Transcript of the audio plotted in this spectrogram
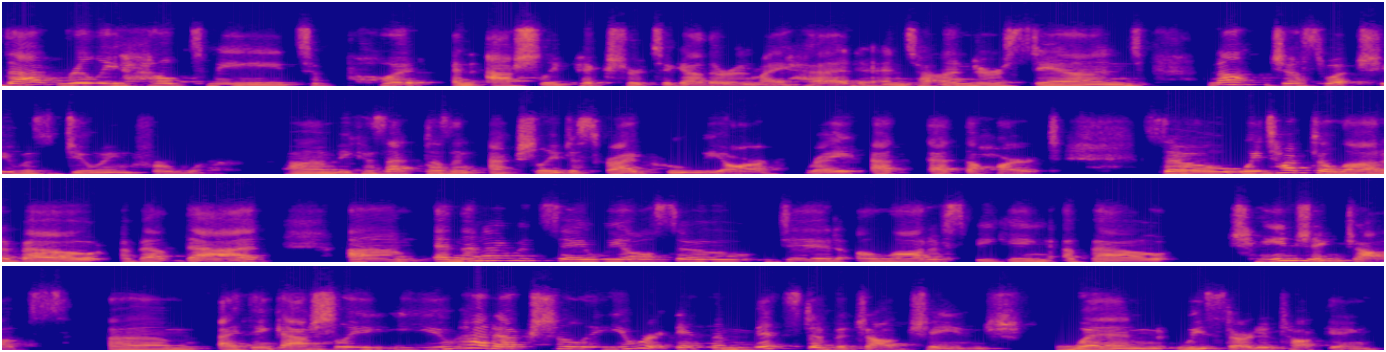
that really helped me to put an Ashley picture together in my head and to understand not just what she was doing for work, um, because that doesn't actually describe who we are right at, at the heart. So we talked a lot about about that. Um, and then i would say we also did a lot of speaking about changing jobs. Um, i think ashley you had actually you were in the midst of a job change when we started talking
